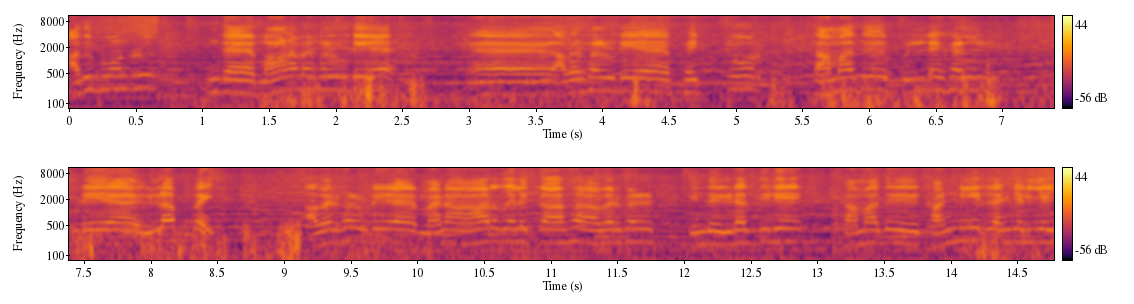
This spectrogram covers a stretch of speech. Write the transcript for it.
அதுபோன்று இந்த மாணவர்களுடைய அவர்களுடைய பெற்றோர் தமது பிள்ளைகளுடைய இழப்பை அவர்களுடைய மன ஆறுதலுக்காக அவர்கள் இந்த இடத்திலே தமது கண்ணீர் அஞ்சலியை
